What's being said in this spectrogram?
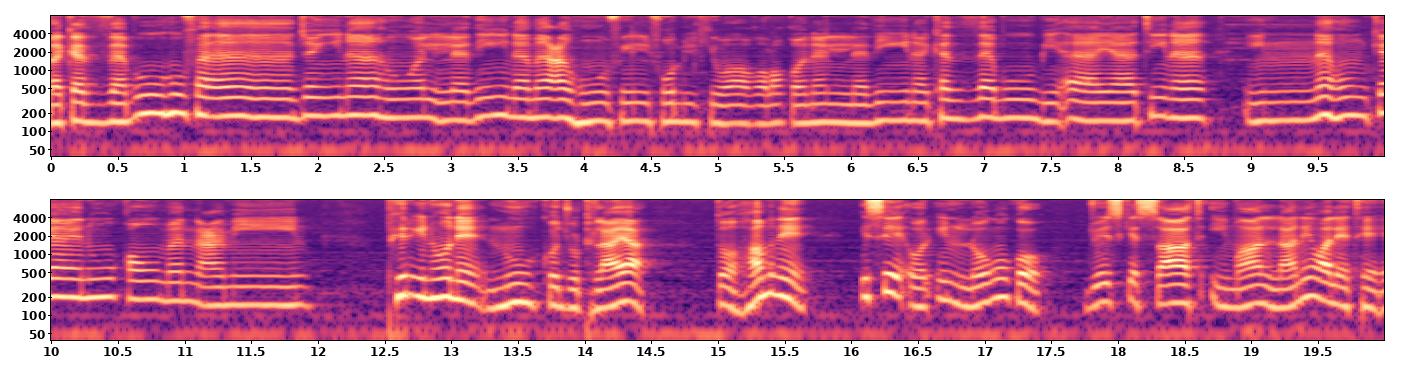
فكذبوه فأنجيناه والذين معه في الفلك وأغرقنا الذين كذبوا بآياتنا إنهم كانوا قوما عمين۔ پھر انہوں نے نوح کو جھٹلایا۔ تو ہم نے اسے اور ان لوگوں کو جو اس کے ساتھ ایمان لانے والے تھے،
